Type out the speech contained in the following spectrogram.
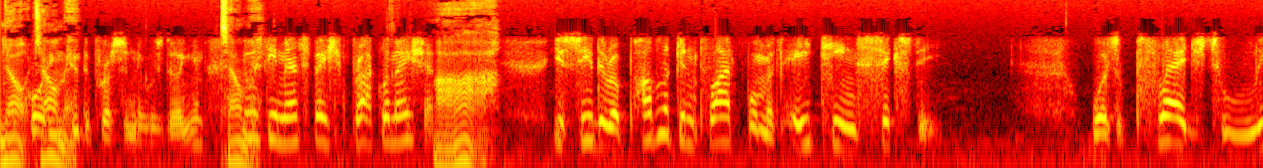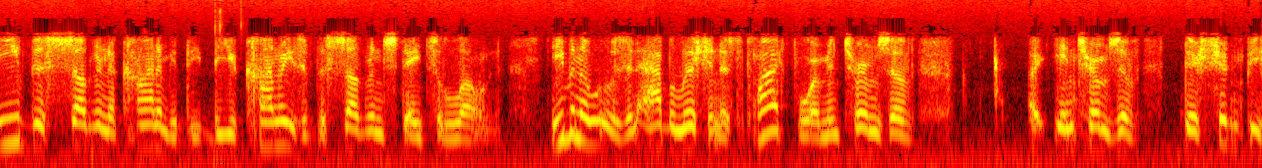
No, according tell me. to the person who was doing them. Tell it me. was the Emancipation Proclamation. Ah. You see, the Republican platform of 1860 was a pledge to leave the Southern economy, the, the economies of the Southern states alone. Even though it was an abolitionist platform in terms of, uh, in terms of there shouldn't be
